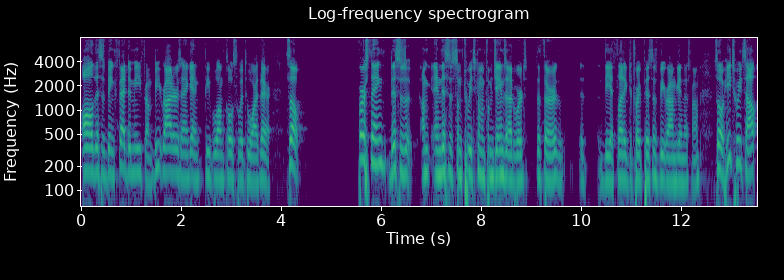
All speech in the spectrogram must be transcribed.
All this is being fed to me from beat writers and again people I'm close with who are there. So first thing, this is um, and this is some tweets coming from James Edwards the third, the Athletic Detroit Pistons beat where I'm getting this from. So he tweets out.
